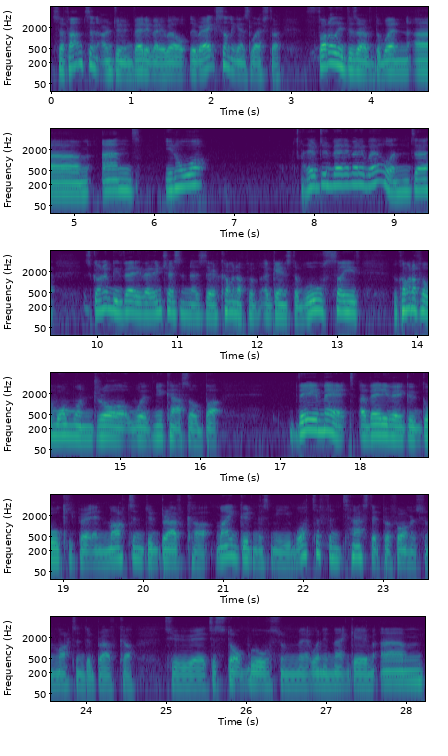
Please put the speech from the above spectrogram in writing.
Southampton are doing very very well. They were excellent against Leicester. Thoroughly deserved the win. Um, and you know what? They're doing very very well. And uh, it's going to be very, very interesting as they're coming up against the Wolves side. They're coming off a 1 1 draw with Newcastle, but they met a very, very good goalkeeper in Martin Dubravka. My goodness me, what a fantastic performance from Martin Dubravka to uh, to stop Wolves from uh, winning that game. Um,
